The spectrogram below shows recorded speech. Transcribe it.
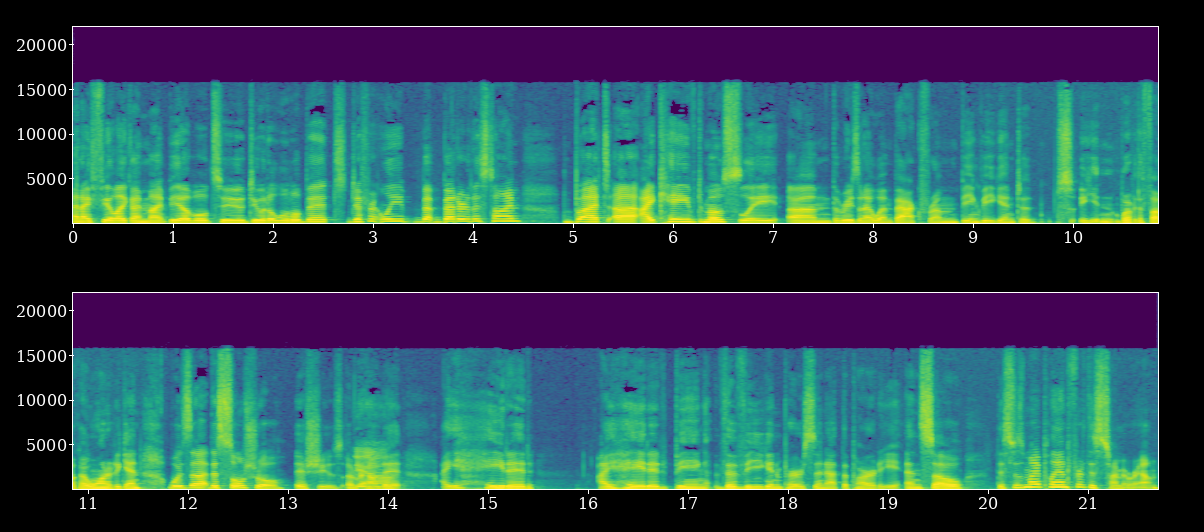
and i feel like i might be able to do it a little bit differently but better this time but uh, i caved mostly um, the reason i went back from being vegan to eating whatever the fuck i wanted again was uh, the social issues around Yeah. it i hated I hated being the vegan person at the party. And so this is my plan for this time around.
